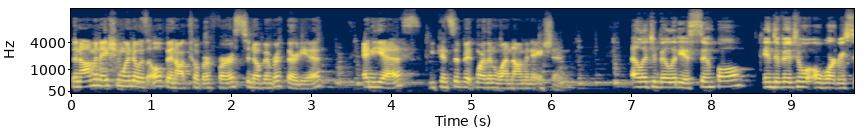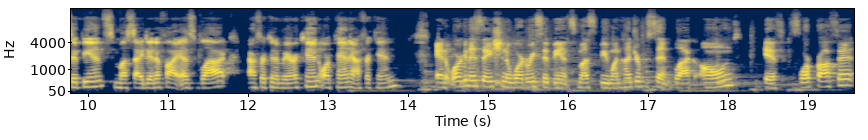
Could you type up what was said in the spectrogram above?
The nomination window is open October 1st to November 30th. And yes, you can submit more than one nomination. Eligibility is simple Individual award recipients must identify as Black, African American, or Pan African, and organization award recipients must be 100% Black owned, if for profit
